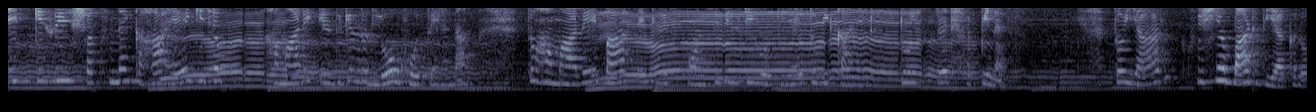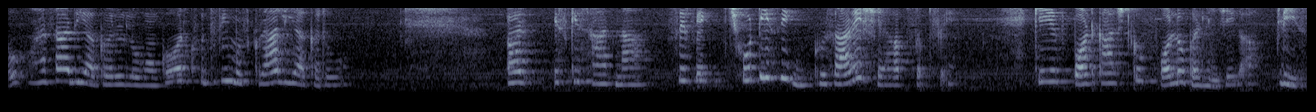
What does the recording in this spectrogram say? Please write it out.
एक किसी शख्स ने कहा है कि जब हमारे इर्द गिर्द लोग होते हैं ना तो हमारे पास एक रिस्पॉन्सिबिलिटी होती है to be kind to spread happiness तो यार, खुशियाँ बांट दिया करो, हंसा दिया करो लोगों को और खुद भी मुस्कुरा लिया करो। और इसके साथ ना, सिर्फ़ एक छोटी सी गुजारिश है आप सबसे, कि इस पॉडकास्ट को फॉलो कर लीजिएगा प्लीज़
